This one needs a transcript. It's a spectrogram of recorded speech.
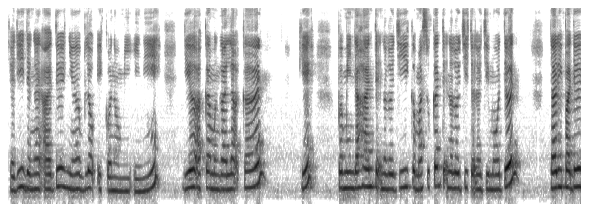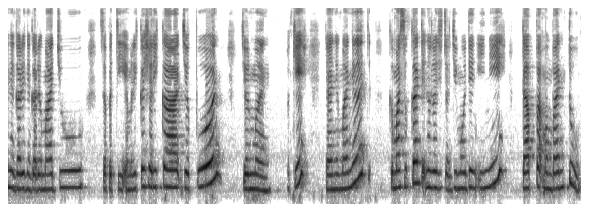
Jadi dengan adanya blok ekonomi ini, dia akan menggalakkan okay, pemindahan teknologi, kemasukan teknologi-teknologi moden daripada negara-negara maju seperti Amerika Syarikat, Jepun, Jerman. Okey, dan yang mana kemasukan teknologi-teknologi moden ini dapat membantu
